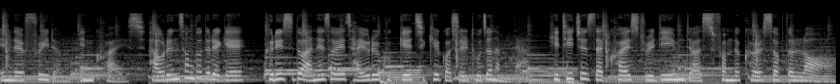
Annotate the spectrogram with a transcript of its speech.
in their freedom in Christ. 바울은 성도들에게 그리스도 안에서의 자유를 굳게 지킬 것을 도전합니다. He teaches that Christ redeemed us from the curse of the law.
